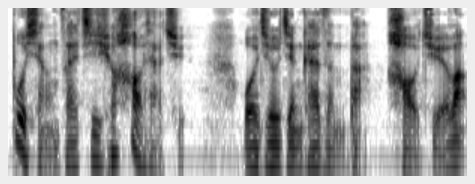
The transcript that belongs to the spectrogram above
不想再继续耗下去。我究竟该怎么办？好绝望。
